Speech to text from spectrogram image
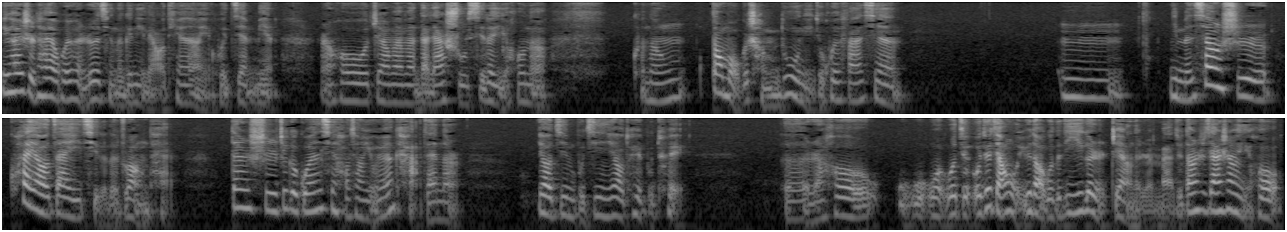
一开始他也会很热情的跟你聊天啊，也会见面，然后这样慢慢大家熟悉了以后呢，可能到某个程度，你就会发现，嗯，你们像是快要在一起了的状态，但是这个关系好像永远卡在那儿，要进不进，要退不退，呃，然后我我我就我就讲我遇到过的第一个人这样的人吧，就当时加上以后，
